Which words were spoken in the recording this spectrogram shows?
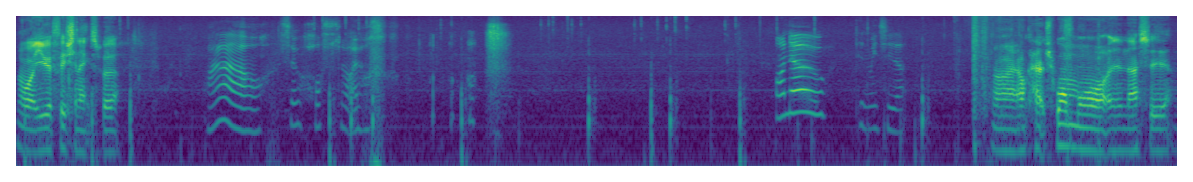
What, are you a fishing expert? Wow, so hostile. oh no! Didn't mean to do that. Alright, I'll catch one more and then that's it.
